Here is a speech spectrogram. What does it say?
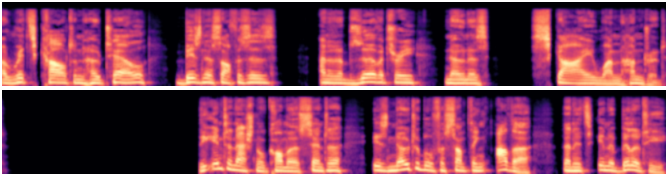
a Ritz-Carlton hotel, business offices, and an observatory known as Sky 100. The International Commerce Center is notable for something other than its inability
